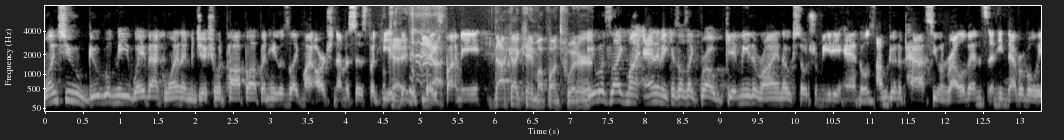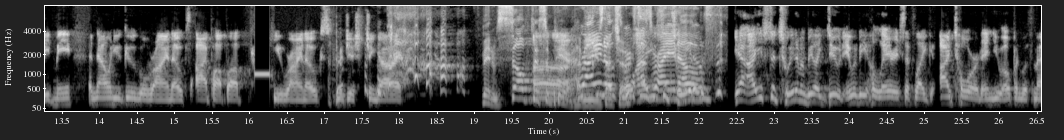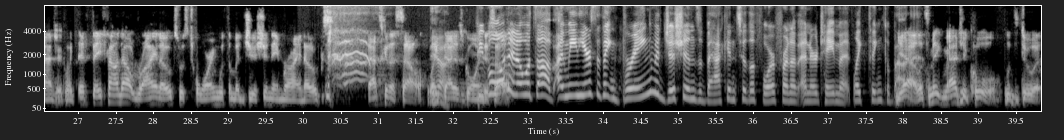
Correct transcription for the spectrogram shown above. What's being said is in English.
once you Googled me way back when, a magician would pop up, and he was like my arch nemesis, but he Okay, has been replaced yeah. by me. That guy came up on Twitter. He was like my enemy because I was like, bro, give me the Ryan Oaks social media handles. I'm gonna pass you in relevance, and he never believed me. And now when you Google Ryan Oaks, I pop up. F- you, Ryan Oaks, magician guy. Made himself disappear. Uh, Have you Ryan used that Oaks joke? Versus used Ryan. Oaks. Yeah, I used to tweet him and be like, dude, it would be hilarious if like I toured and you opened with magic. Like if they found out Ryan Oaks was touring with a magician named Ryan Oaks, that's gonna sell. Like Yeah. that is going People to sell. want to know what's up. I mean, here's the thing: bring magicians back into the forefront of entertainment. Like, think about yeah, it. Yeah, let's make magic cool. Let's do it.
